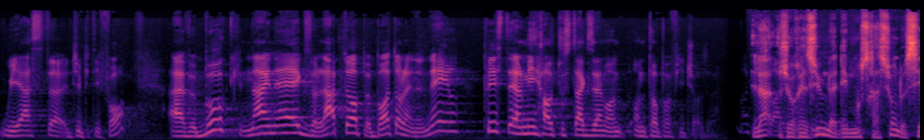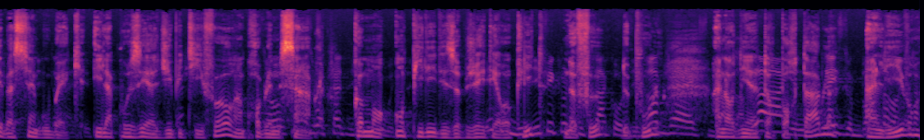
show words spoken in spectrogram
we asked uh, GPT-4. I have a book, nine eggs, a laptop, a bottle and a nail. Please tell me how to stack them on, top of each other. Là, je résume la démonstration de Sébastien Boubec. Il a posé à GPT-4 un problème simple. Comment empiler des objets hétéroclites, neuf œufs, de poule, un ordinateur portable, un livre,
